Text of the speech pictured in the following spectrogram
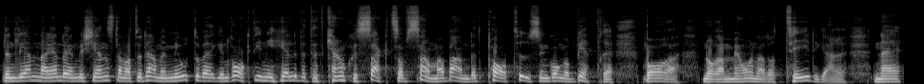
den lämnar ändå en med känslan att det där med motorvägen rakt in i helvetet kanske sagts av samma band ett par tusen gånger bättre bara några månader tidigare. Nej,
